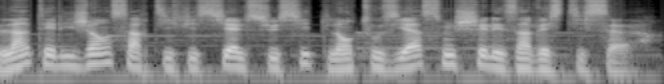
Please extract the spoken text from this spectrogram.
L'intelligence artificielle suscite l'enthousiasme chez les investisseurs.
